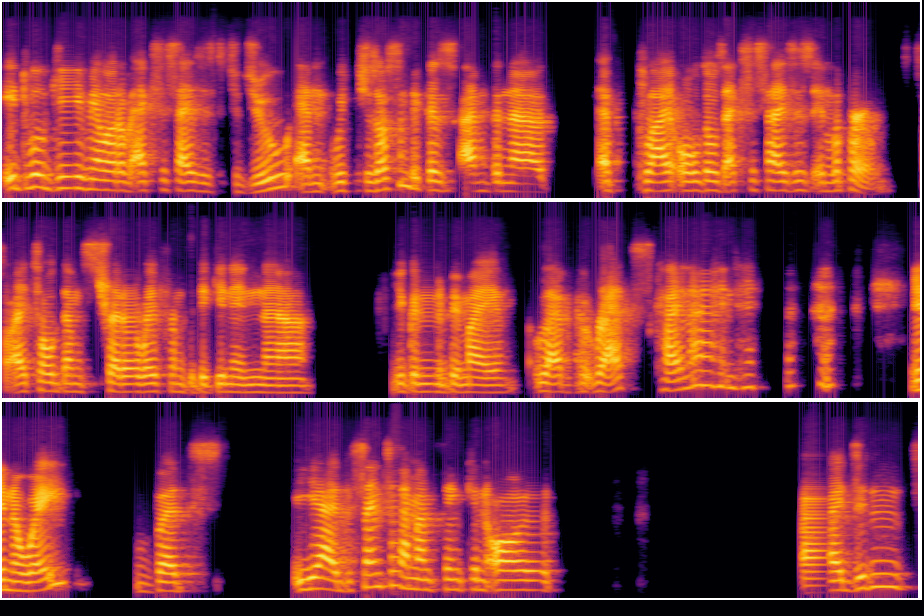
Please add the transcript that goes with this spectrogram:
it will give me a lot of exercises to do. And which is awesome because I'm going to apply all those exercises in Le Pearl. So I told them straight away from the beginning, uh, you're going to be my lab rats, kind of. in a way. But yeah, at the same time, I'm thinking, oh, I didn't.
